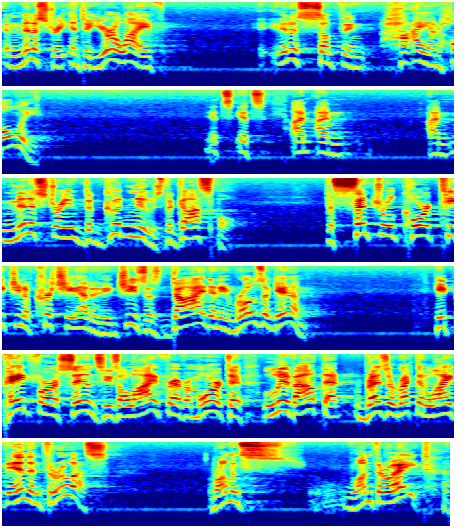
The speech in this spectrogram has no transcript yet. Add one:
and ministry into your life it is something high and holy. It's, it's, I'm, I'm, I'm ministering the good news, the gospel, the central core teaching of Christianity. Jesus died and he rose again. He paid for our sins. He's alive forevermore to live out that resurrected life in and through us. Romans 1 through 8.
